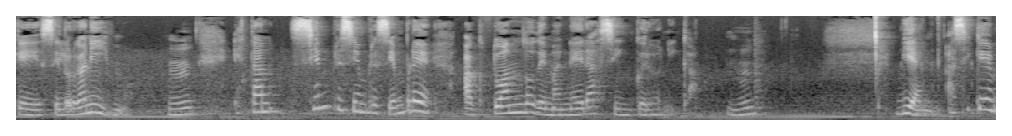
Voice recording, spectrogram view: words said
que es el organismo. Están siempre, siempre, siempre actuando de manera sincrónica. Bien, así que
